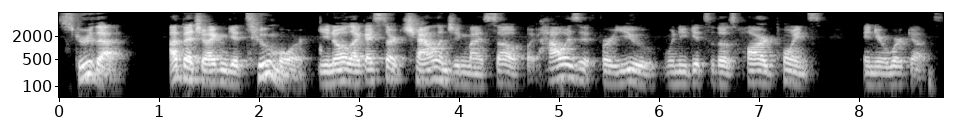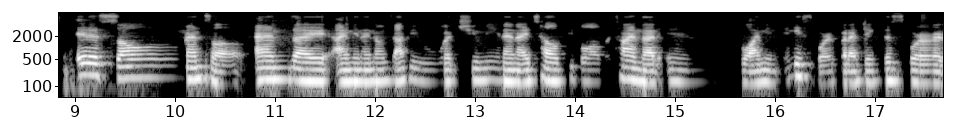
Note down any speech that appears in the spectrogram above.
screw that. I bet you I can get two more. You know, like I start challenging myself. Like, how is it for you when you get to those hard points in your workouts? It is so mental, and I, I mean, I know exactly what you mean, and I tell people all the time that in, well, I mean, any sport, but I think this sport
